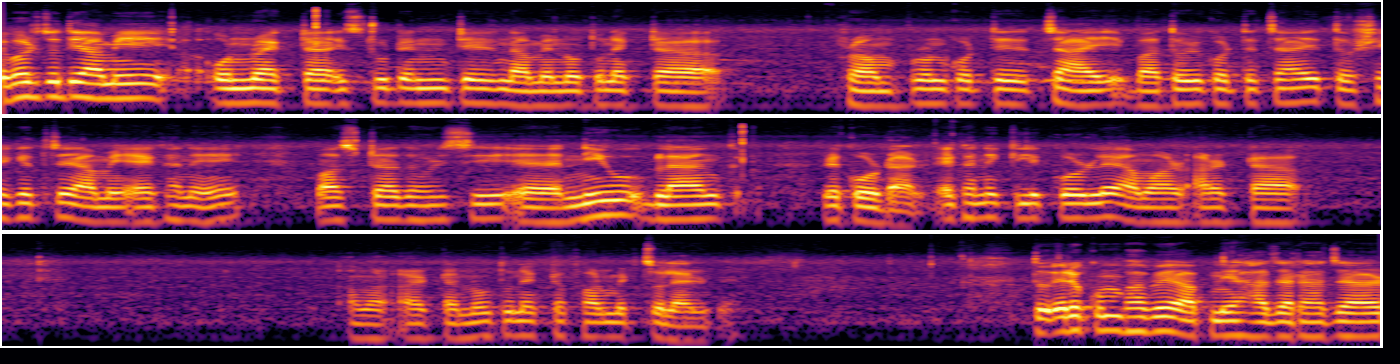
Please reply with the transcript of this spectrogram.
এবার যদি আমি অন্য একটা স্টুডেন্টের নামে নতুন একটা ফর্ম পূরণ করতে চাই বা তৈরি করতে চাই, তো সেক্ষেত্রে আমি এখানে মাউসটা ধরেছি নিউ ব্ল্যাঙ্ক রেকর্ডার। এখানে ক্লিক করলে আমার আরেকটা আমার আরেকটা নতুন একটা ফরম্যাট চলে আসবে। তো এরকমভাবে আপনি হাজার হাজার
